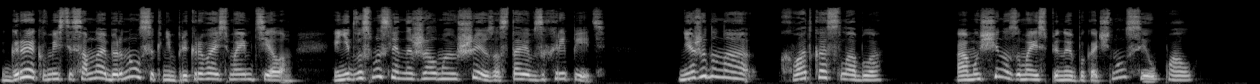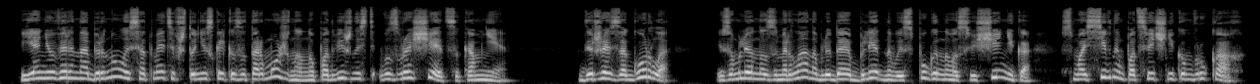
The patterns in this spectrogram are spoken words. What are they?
Грег вместе со мной обернулся к ним, прикрываясь моим телом, и недвусмысленно сжал мою шею, заставив захрипеть. Неожиданно хватка ослабла, а мужчина за моей спиной покачнулся и упал. Я неуверенно обернулась, отметив, что несколько заторможена, но подвижность возвращается ко мне. Держась за горло, изумленно замерла, наблюдая бледного, испуганного священника с массивным подсвечником в руках,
